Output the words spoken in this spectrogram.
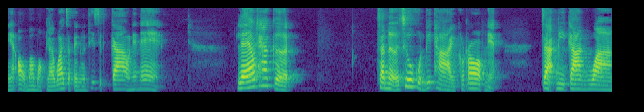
เนี่ยออกมาบอกแล้วว่าจะเป็นวันที่ 19 แน่ ๆ แล้วถ้าเกิดเสนอชื่อคุณพิธาอีกรอบเนี่ยจะมีการวาง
